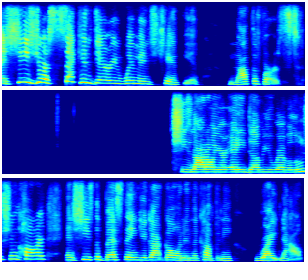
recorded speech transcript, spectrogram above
and she's your secondary women's champion, not the first. She's not on your AEW Revolution card, and she's the best thing you got going in the company right now.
